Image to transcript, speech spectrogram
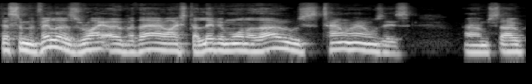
there's some villas right over there. I used to live in one of those townhouses. Um, so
